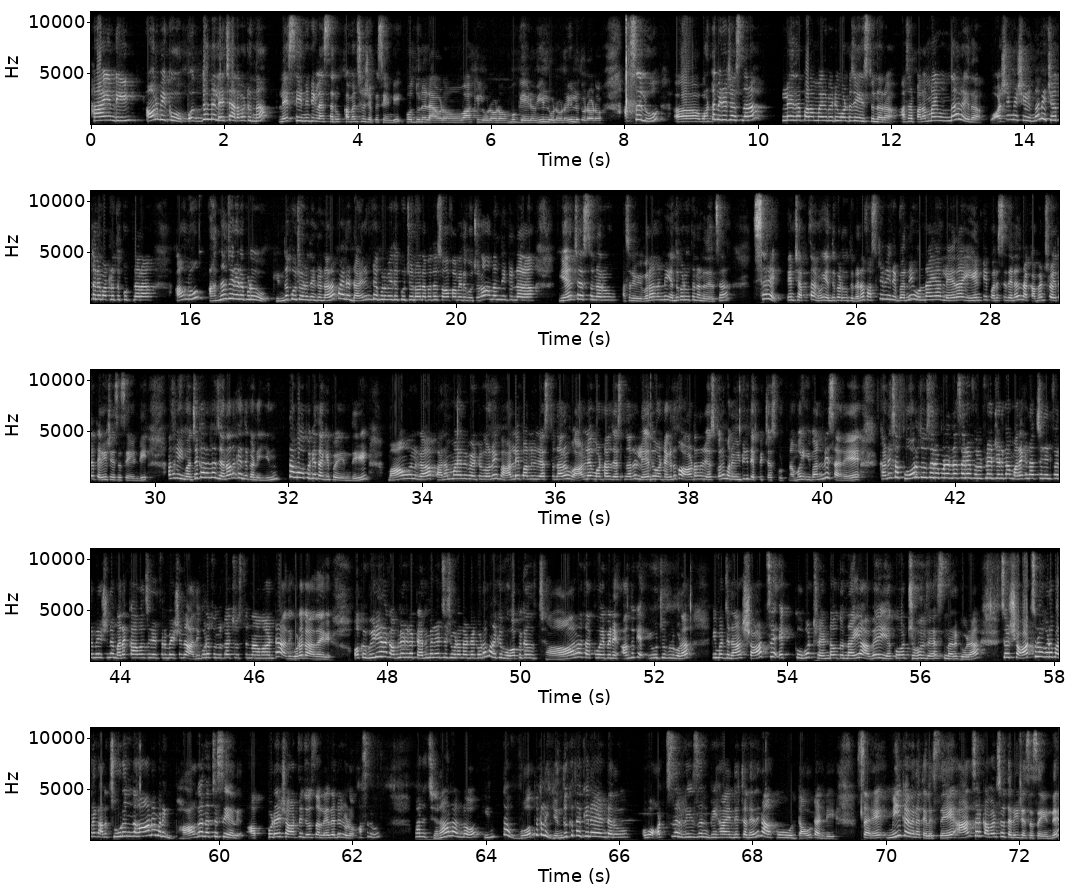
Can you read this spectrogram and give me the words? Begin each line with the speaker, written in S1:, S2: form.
S1: Hi అండి. అవును మీకు పొద్దున్న లేచే అలవాటు ఉందా? లేస్తే ఎన్నింటికి లేస్తారు? కమెంట్స్లో చెప్పేసేయండి. పొద్దున్న లేవడం వాకిలు ఊడవడం ముగ్గేయడం ఇల్లు ఊడవడం ఇల్లు తుడవడం. అసలు ఆ, వంట మీరే చేస్తున్నారా? లేదా పరమ్మాయిని పెట్టి వంట చేయిస్తున్నారా? అసలు పరమ్మాయి ఉందా లేదా? వాషింగ్ మెషిన్ ఉందా? మీ చేత్తోనే బట్టలు తుక్కుంటున్నారా అవును అన్నం తినేటప్పుడు కింద కూర్చొని తింటున్నారా? పైన డైనింగ్ టేబుల్ మీద కూర్చోనో లేకపోతే సోఫా మీద కూర్చోనో అన్నం తింటున్నారా? ఏం చేస్తున్నారు? అసలు ఈ వివరాలన్నీ ఎందుకు అడుగుతున్నాను తెలుసా? సరే నేను చెప్తాను. ఎందుకు అడుగుతున్నాను. ఫస్ట్ మీరు ఇవన్నీ ఉన్నాయా లేదా ఏంటి పరిస్థితి అనేది నా కమెంట్స్లో అయితే తెలియజేసేసేయండి అసలు ఈ మధ్యకాలంలో జనాలకు ఎందుకండి? ఇంత ఓపిక తగ్గిపోయింది. మామూలుగా పనమ్మాయిలు పెట్టుకొని వాళ్ళే పనులు చేస్తున్నారు వాళ్ళే వంటలు చేస్తున్నారు లేదు అంటే కనుక ఆర్డర్ చేసుకొని మనం ఇంటికి తెప్పించేసుకుంటున్నాము. ఇవన్నీ సరే. కనీసం ఫోర్ చూసేటప్పుడన్నా సరే ఫుల్ ఫ్లెడ్జెడ్గా మనకి నచ్చిన ఇన్ఫర్మేషన్ మనకు కావాల్సిన ఇన్ఫర్మేషన్ అది కూడా ఫుల్గా చూస్తున్నామా అంటే అది కూడా కాదైరి. ఒక వీడియోని కంప్లీట్గా టెన్ మినిట్స్ చూడాలంటే కూడా మనకి ఓపికలు చాలా తక్కువైపోయినాయి. అందుకే యూట్యూబ్లో కూడా ఈ మధ్యన షార్ట్స్ ఎక్కువగా ట్రెండ్ అవుతున్నాయి అవే ఎక్కువ ట్రోల్ చేస్తున్నారు కూడా. సో షార్ట్స్లో కూడా మనకి అలా చూడంగానే మనకి బాగా నచ్చేసేయాలి. అప్పుడే షార్ట్ని చూస్తాం. లేదంటే చూడం అసలు మన జనాలలో ఇంత ఓపికలు ఎందుకు తగ్గినాయి అంటారు what's the reason behind it అనేది నాకు డౌట్ అండి. సరే మీకు ఏమైనా తెలిస్తే ఆన్సర్ కమెంట్స్లో తెలియజేసేసేయండి.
